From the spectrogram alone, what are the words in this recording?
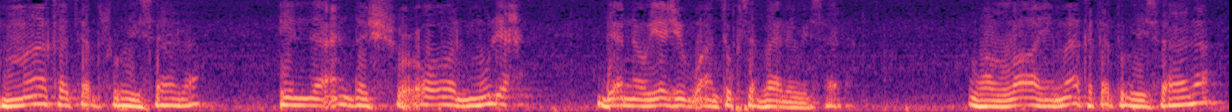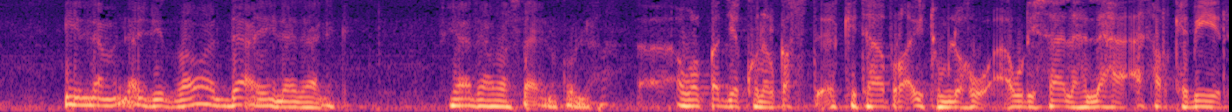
ما كتبت رسالة إلا عند الشعور الملح بأنه يجب أن تكتب هذه الرسالة. والله ما كتبت رسالة إلا من أجل الضرورة الداعية إلى ذلك. في هذه الرسائل كلها. أول قد يكون القصد كتاب رأيتم له أو رسالة لها أثر كبير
